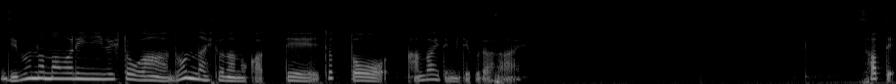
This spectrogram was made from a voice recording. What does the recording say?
自分の周りにいる人がどんな人なのかってちょっと考えてみてください。さて、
